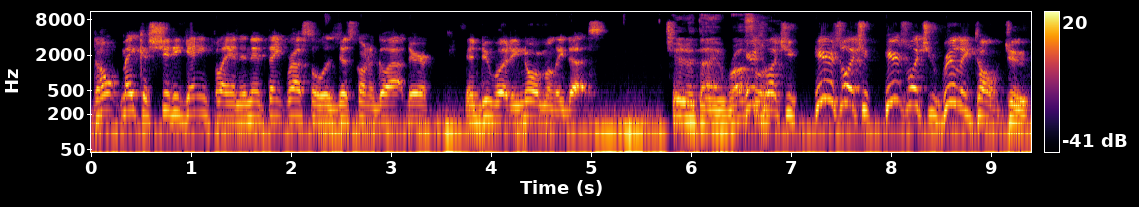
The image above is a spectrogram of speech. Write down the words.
Don't make a shitty game plan and then think Russell is just going to go out there and do what he normally does. here's the thing, Russell. Here's what you here's what you here's what you really don't do.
